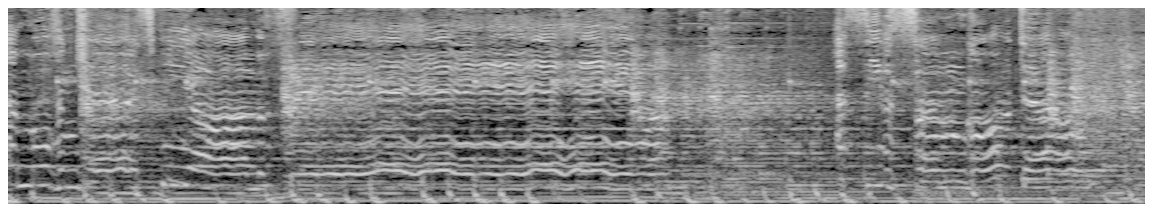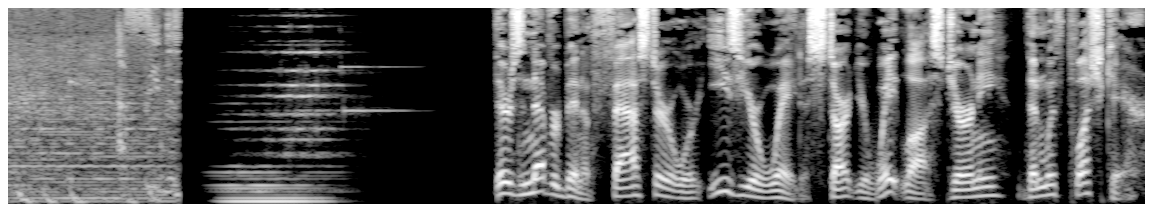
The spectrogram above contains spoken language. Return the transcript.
I'm moving just beyond the frame. I see the sun go down. I see the There's never been a faster or easier way to start your weight loss journey than with PlushCare.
